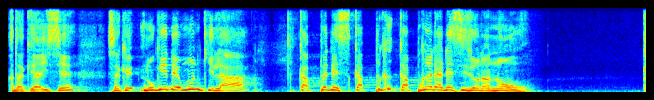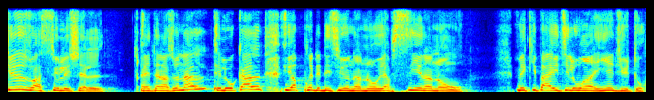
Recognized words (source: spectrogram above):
anta ki Haitien, se ke nou gen de moun ki la, kap pren da desisyon nan nou. Ke se zwa sur l'echelle, international et local, il a pris des décisions dans nous, il a signé dans nous, mais qui pas utile rien du tout,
